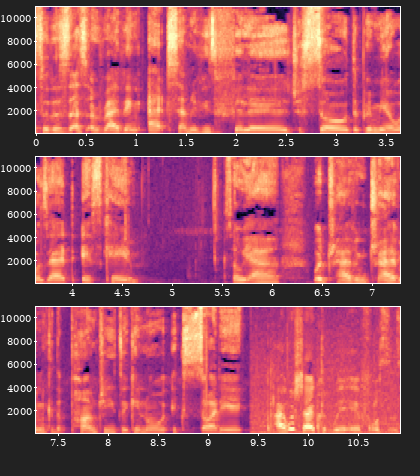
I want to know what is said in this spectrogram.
so this is us arriving at Sam Levy's village. So the premiere was at SK. So yeah, we're driving, driving. Look at the palm trees looking all exotic. I wish I could wear Air Forces.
